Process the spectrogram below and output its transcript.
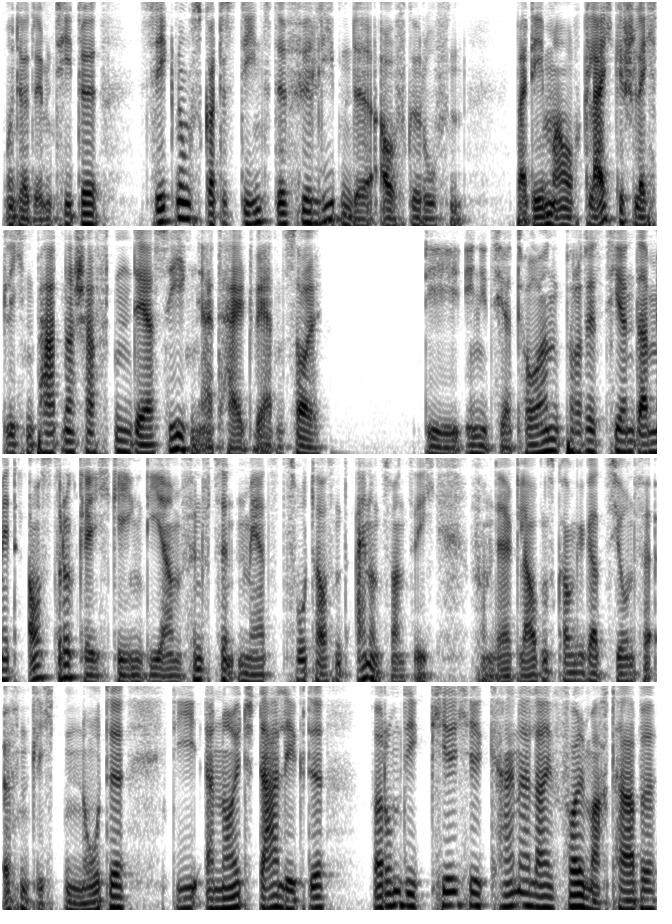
unter dem Titel Segnungsgottesdienste für Liebende aufgerufen – bei dem auch gleichgeschlechtlichen Partnerschaften der Segen erteilt werden soll. Die Initiatoren protestieren damit ausdrücklich gegen die am 15. März 2021 von der Glaubenskongregation veröffentlichten Note, die erneut darlegte, warum die Kirche keinerlei Vollmacht habe,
